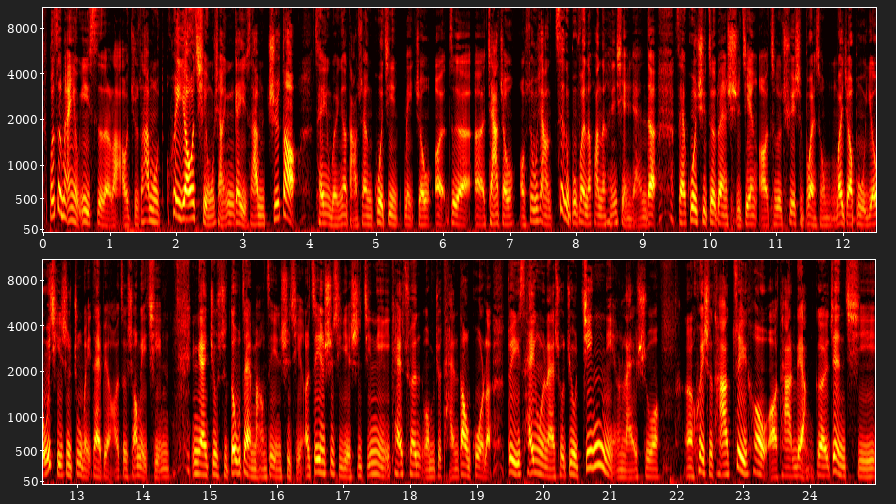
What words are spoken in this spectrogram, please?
不过这蛮有意思的啦，我觉得他们会邀请，我想应该也是他们知道蔡英文要打算过境美洲，呃，这个呃加州哦。所以我想这个部分的话呢，很显然的，在过去这段时间啊，这个确实不管是我们外交部，尤其是驻美代表啊，这个萧美琴，应该就是都在忙这件事情。而这件事情也是今年一开春我们就谈到过了。对于蔡英文来说，就今年来说。说，呃，会是他最后呃，他两个任期，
